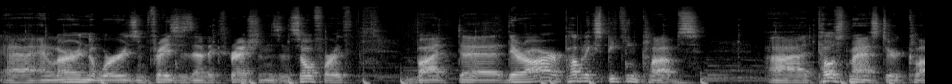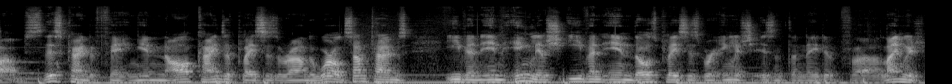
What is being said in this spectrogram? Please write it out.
uh, and learn the words and phrases and expressions and so forth. But uh, there are public speaking clubs, uh, Toastmaster clubs, this kind of thing in all kinds of places around the world. Sometimes even in English, even in those places where English isn't the native uh, language.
